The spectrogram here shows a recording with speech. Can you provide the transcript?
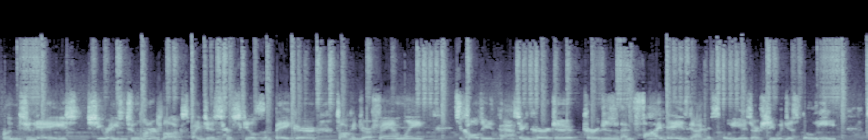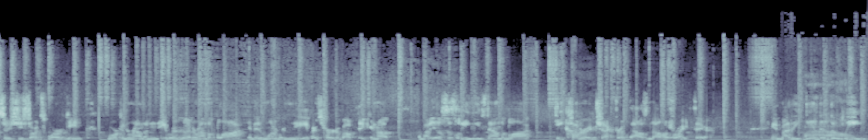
For two days, she raised 200 bucks by just her skills as a baker, talking to her family. She calls her youth pastor, encourages, encourages her Then five days, God could still use her. She would just believe. So she starts working, working around the neighborhood, around the block. And then one of her neighbors heard about picking up somebody else's leaves down the block. He cut her a check for a $1,000 right there. And by the wow. end of the week,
